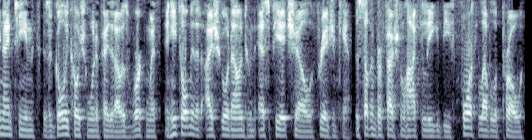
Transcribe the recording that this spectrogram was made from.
2019, there's a goalie coach in Winnipeg that I was working with, and he told me that I should go down to an SPHL free agent camp, the Southern Professional Hockey League, the fourth level of pro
